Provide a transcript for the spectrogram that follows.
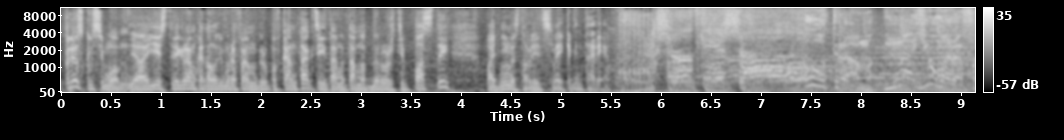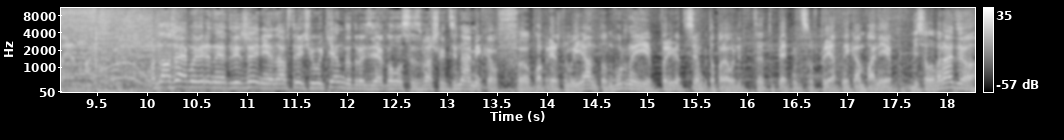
Плюс ко всему, э, есть телеграм-канал Юмор ФМ и группа ВКонтакте, и там, и там обнаружите посты. Под ним оставляйте свои комментарии. шутки шоу, Утром на Юмор ФМ. Продолжаем уверенное движение навстречу уикенду, друзья. Голос из ваших динамиков по-прежнему я, Антон Бурный. Привет всем, кто проводит эту пятницу в приятной компании Веселого радио.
